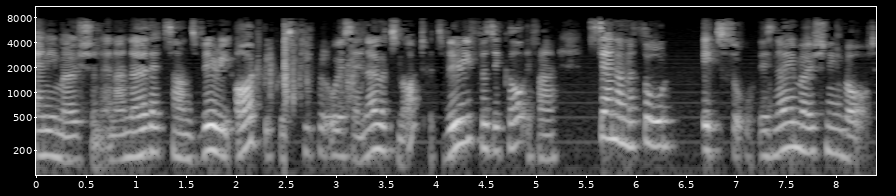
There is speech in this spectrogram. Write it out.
an emotion. And I know that sounds very odd because people always say, no, it's not. It's very physical. If I stand on a thorn, it's sore. There's no emotion involved.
